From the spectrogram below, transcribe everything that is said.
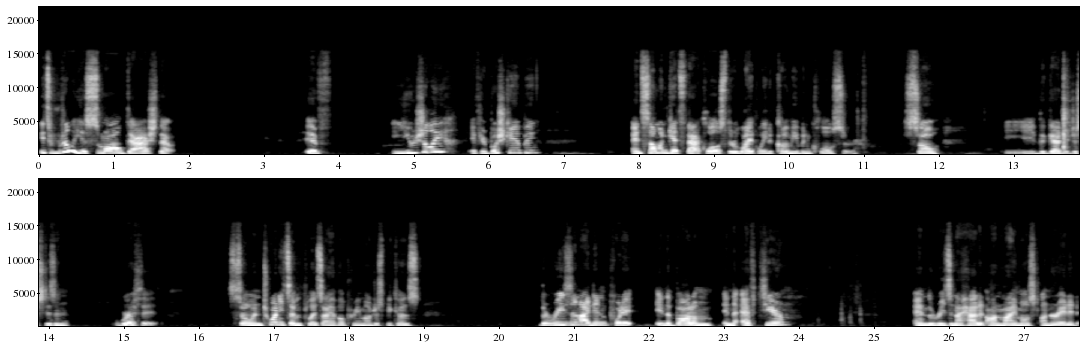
It's really a small dash that if usually if you're bush camping and someone gets that close, they're likely to come even closer. So the gadget just isn't worth it. So in 27th place, I have El Primo just because the reason I didn't put it in the bottom in the F tier and the reason I had it on my most underrated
